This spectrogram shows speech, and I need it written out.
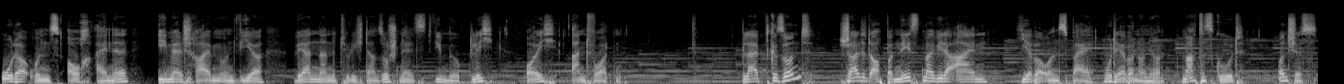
oder uns auch eine E-Mail schreiben und wir werden dann natürlich dann so schnellst wie möglich euch antworten. Bleibt gesund, schaltet auch beim nächsten Mal wieder ein hier bei uns bei Modellbahn Union. Macht es gut und tschüss.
